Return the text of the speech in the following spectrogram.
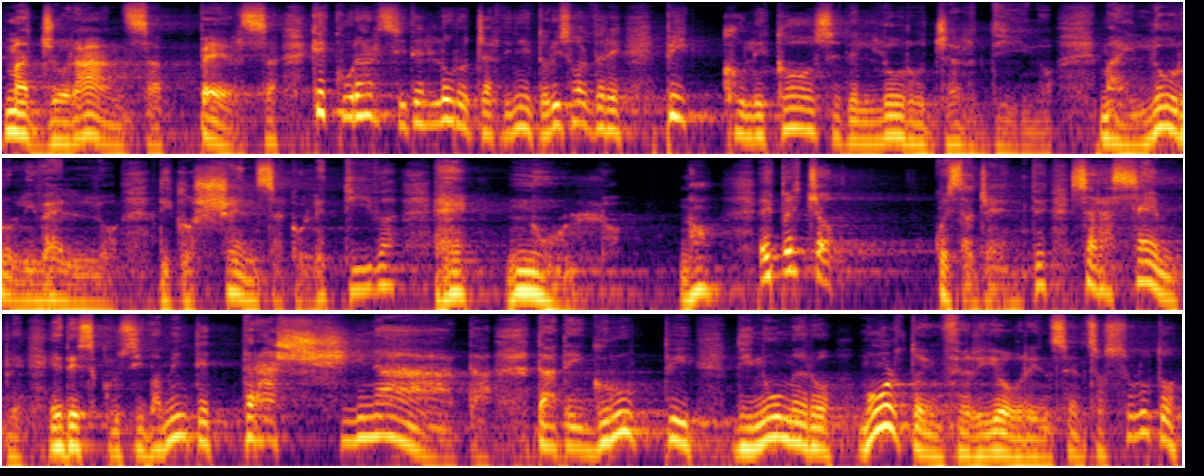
maggioranza persa, che curarsi del loro giardinetto, risolvere piccole cose del loro giardino, ma il loro livello di coscienza collettiva è nullo, no? E perciò questa gente sarà sempre ed esclusivamente trascinata da dei gruppi di numero molto inferiore in senso assoluto,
